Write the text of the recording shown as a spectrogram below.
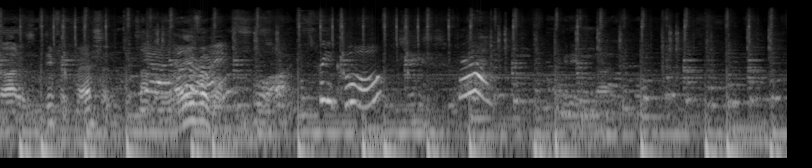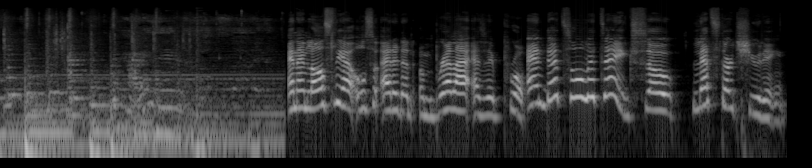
God, it's a different person. It's Yeah, unbelievable. right? It's pretty cool. Jesus. Yeah. We need to know. And then lastly, I also added an umbrella as a prop. And that's all it takes. So let's start shooting.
